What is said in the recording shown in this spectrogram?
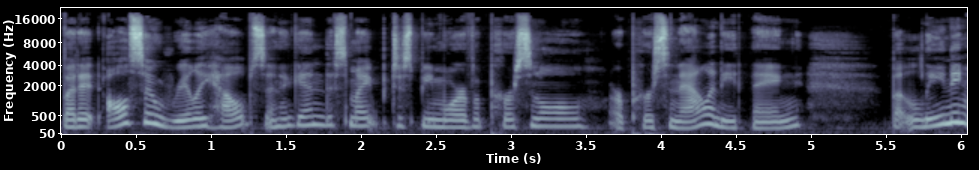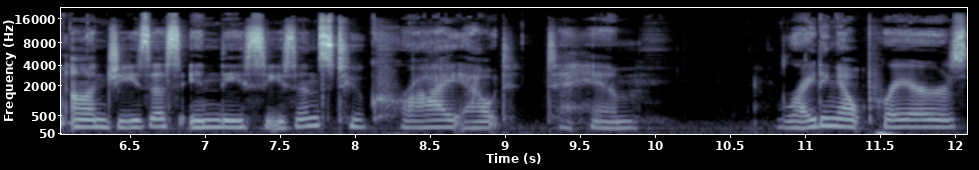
But it also really helps, and again, this might just be more of a personal or personality thing, but leaning on Jesus in these seasons to cry out to Him, writing out prayers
